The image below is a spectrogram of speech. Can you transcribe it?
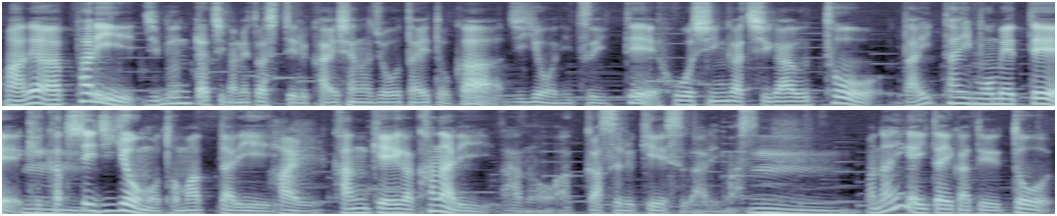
まあ、でもやっぱり自分たちが目指している会社の状態とか事業について方針が違うと大体揉めてうん。結果として事業も止まったり、はい。関係がかなりあの悪化するケースがあります。うん。まあ、何が言いたいかというと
